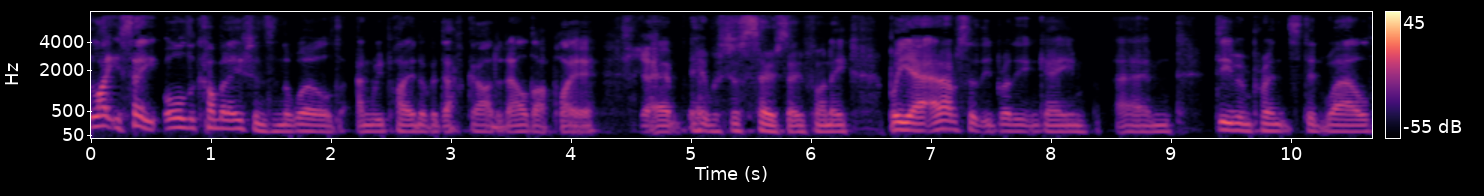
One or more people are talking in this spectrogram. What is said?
like you say, all the combinations in the world, and we play another Death Guard and Eldar player. Yeah. Um, it was just so so funny. But yeah, an absolutely brilliant game. Um, Demon Prince did well.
